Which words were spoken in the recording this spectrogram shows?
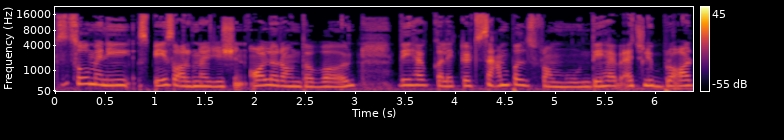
so many space organization all around the world they have collected samples from moon they have actually brought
